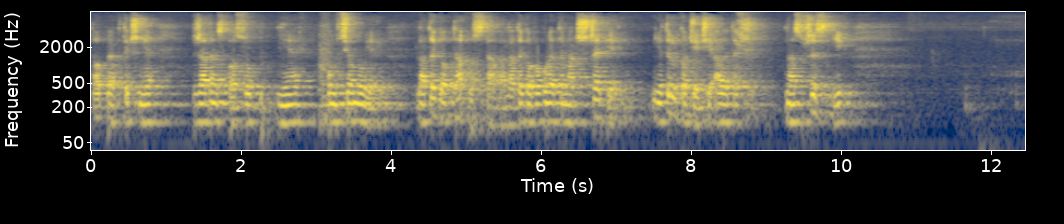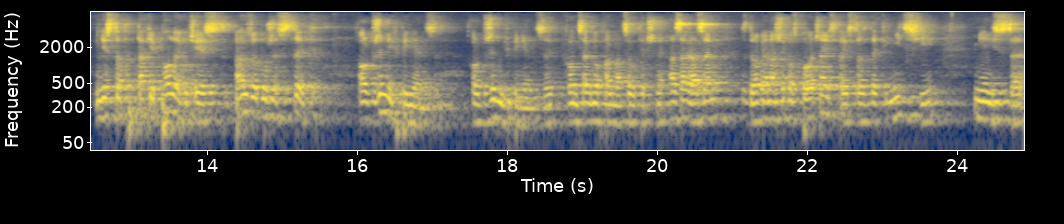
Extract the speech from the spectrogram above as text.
To praktycznie w żaden sposób nie funkcjonuje. Dlatego ta ustawa, dlatego w ogóle temat szczepień, nie tylko dzieci, ale też nas wszystkich, jest to takie pole, gdzie jest bardzo duży styk olbrzymich pieniędzy, olbrzymich pieniędzy koncernów farmaceutycznych, a zarazem zdrowia naszego społeczeństwa. Jest to z definicji miejsce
